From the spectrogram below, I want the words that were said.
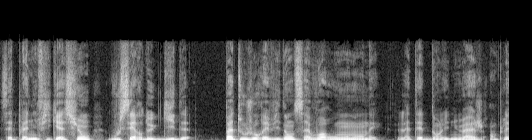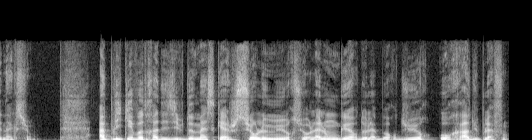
Cette planification vous sert de guide. Pas toujours évident de savoir où on en est, la tête dans les nuages en pleine action. Appliquez votre adhésif de masquage sur le mur, sur la longueur de la bordure, au ras du plafond.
